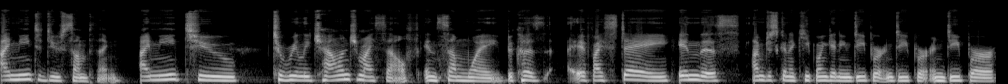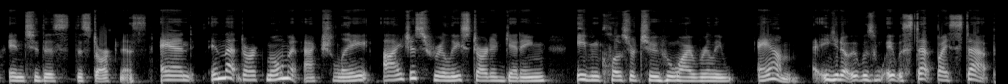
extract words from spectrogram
I need to do something. I need to to really challenge myself in some way because if I stay in this, I'm just going to keep on getting deeper and deeper and deeper into this, this darkness. And in that dark moment, actually, I just really started getting even closer to who I really am. You know, it was it was step by step.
